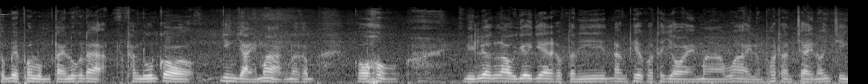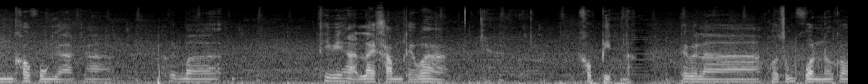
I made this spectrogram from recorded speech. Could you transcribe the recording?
สมเด็จพระบรมไตรโลกนาถทางนู้นก็ยิ่งใหญ่มากนะครับ ก็มีเรื่องเล่าเยอะแยะนะครับ ตอนนี้นักท่งเที่ยวก็ทยอยมาไหว้หลวงพ่อทันใจน้อยจริงเขาคงอยากจะขึ้นมาที่วิหารลายคำแต่ว่าเขาปิดนะแต่เวลาพอสมควรเนาะก็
